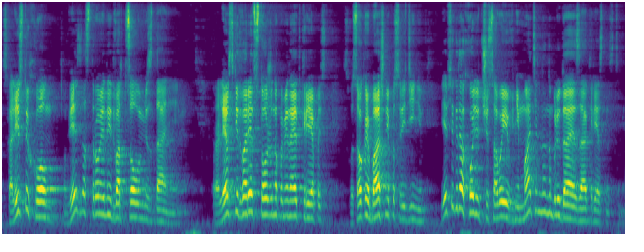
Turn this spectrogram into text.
скалистый холм, весь застроенный дворцовыми зданиями. Королевский дворец тоже напоминает крепость, с высокой башней посредине, где всегда ходят часовые, внимательно наблюдая за окрестностями.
